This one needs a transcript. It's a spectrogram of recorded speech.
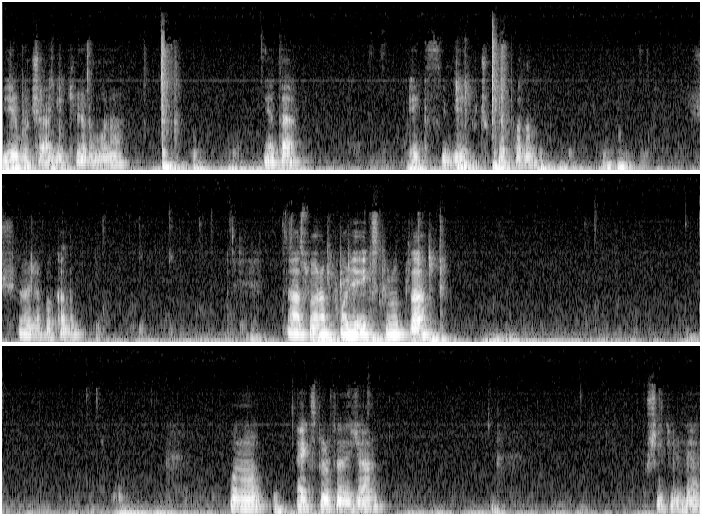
bir buçuğa getiriyorum bunu. Ya da eksi bir buçuk yapalım. Şöyle bakalım. Daha sonra poly extrude'la Bunu extrude edeceğim. Bu şekilde.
